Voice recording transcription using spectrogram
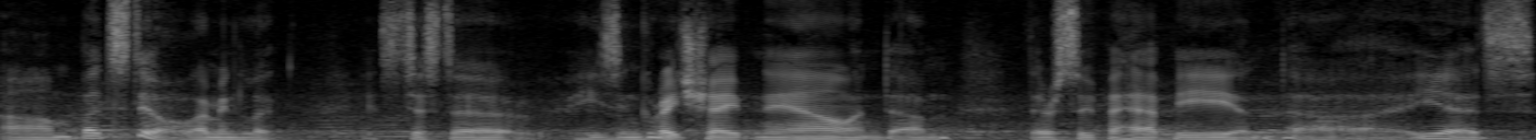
um, but still, I mean, look, it's just uh, he's in great shape now, and um, they're super happy, and uh, yeah, it's.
